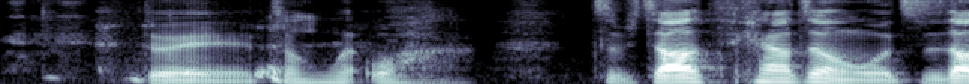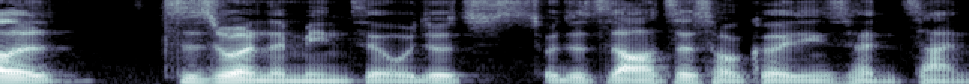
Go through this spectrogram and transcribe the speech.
对，钟伟，哇，只只要看到这种我知道的制作人的名字，我就我就知道这首歌一定是很赞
